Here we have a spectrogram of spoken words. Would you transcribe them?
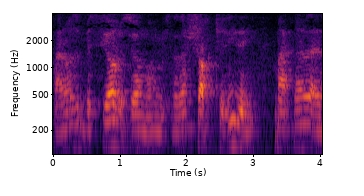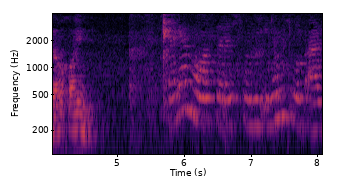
فراز بسیار بسیار مهمی که نظرم شاک کلید این متن رو در ادامه خواهیم دید. اگر معاصرش کنیم اینو میشه گفت از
